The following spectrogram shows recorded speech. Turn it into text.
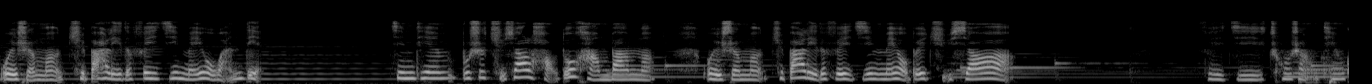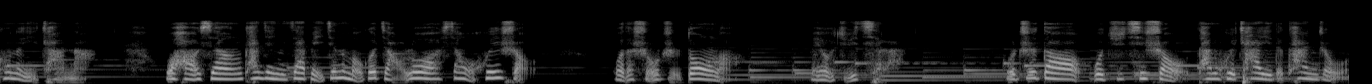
为什么去巴黎的飞机没有晚点？今天不是取消了好多航班吗？为什么去巴黎的飞机没有被取消啊？飞机冲上天空的一刹那，我好像看见你在北京的某个角落向我挥手，我的手指动了，没有举起来。我知道，我举起手，他们会诧异的看着我，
